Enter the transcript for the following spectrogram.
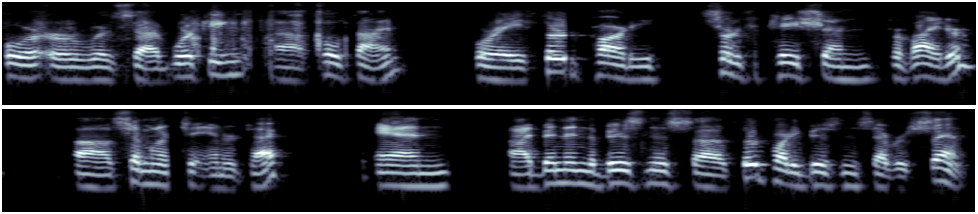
for or was uh, working uh, full time for a third party certification provider, uh, similar to Intertek, And I've been in the business, uh, third party business ever since.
